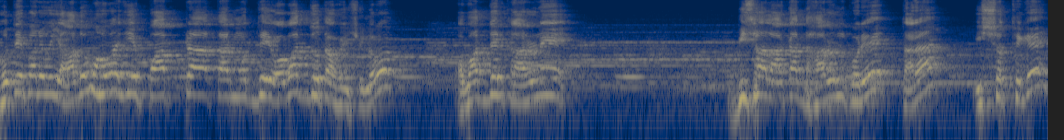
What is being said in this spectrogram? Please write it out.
হতে পারে ওই আদম হওয়া যে পাপটা তার মধ্যে অবাধ্যতা হয়েছিল, অবাধ্যের কারণে বিশাল আকার ধারণ করে তারা ঈশ্বর থেকে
